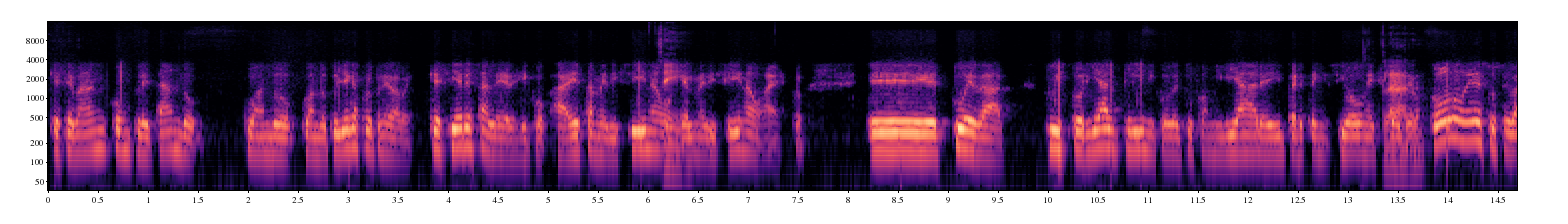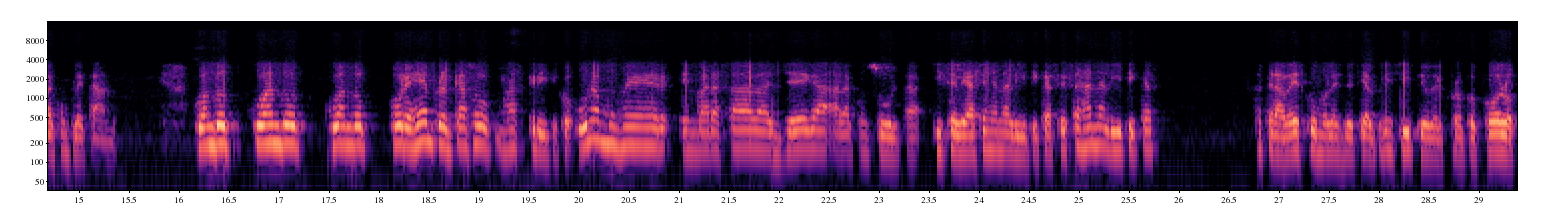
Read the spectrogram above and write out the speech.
que se van completando cuando, cuando tú llegas por primera vez. Que si eres alérgico a esta medicina o a aquel medicina o a esto. Eh, tu edad, tu historial clínico de tus familiares, hipertensión, etcétera. Todo eso se va completando. Cuando, cuando, cuando por ejemplo, el caso más crítico, una mujer embarazada llega a la consulta y se le hacen analíticas. Esas analíticas, a través, como les decía al principio, del protocolo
